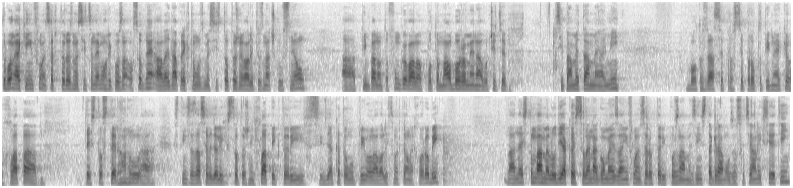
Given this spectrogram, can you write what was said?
To bol nejaký influencer, ktorý sme síce nemohli poznať osobne, ale napriek tomu sme si stotožňovali tú značku s ňou a tým pádom to fungovalo. Potom Marlboro mena určite si pamätáme aj my bol to zase proste prototyp nejakého chlapa testosterónu a s tým sa zase vedeli stotožní chlapi, ktorí si vďaka tomu privolávali smrteľné choroby. No a dnes tu máme ľudí ako je Selena Gomez a influencerov, ktorých poznáme z Instagramu, zo sociálnych sietí.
